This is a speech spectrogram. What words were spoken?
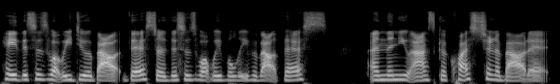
hey this is what we do about this or this is what we believe about this and then you ask a question about it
